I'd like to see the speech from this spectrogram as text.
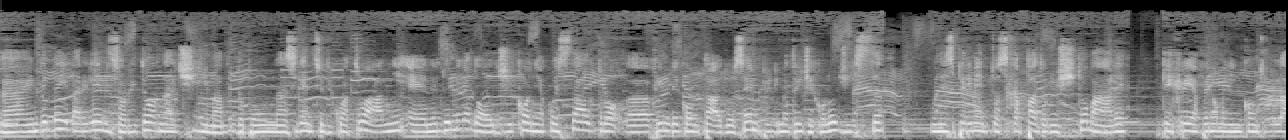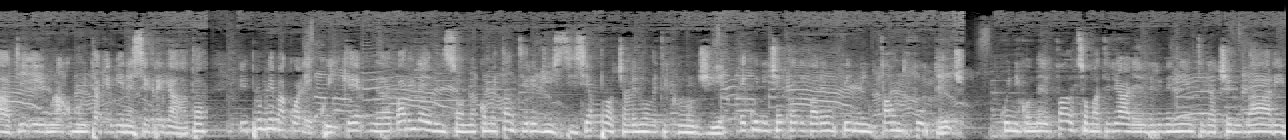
Uh, in The Bay Barry Levinson ritorna al cinema dopo un silenzio di 4 anni e nel 2012 conia quest'altro uh, film di contagio sempre di matrice ecologista, un esperimento scappato riuscito male che crea fenomeni incontrollati in una comunità che viene segregata. Il problema qual è qui? Che uh, Barry Levinson, come tanti registi, si approccia alle nuove tecnologie e quindi cerca di fare un film in found footage, quindi con del falso materiale riveniente da cellulari,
